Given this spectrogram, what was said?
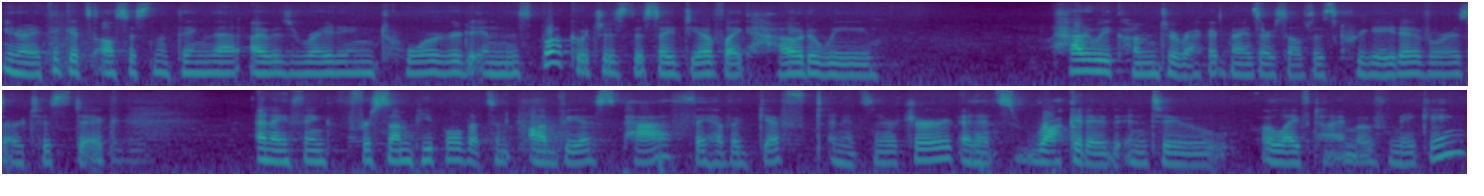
you know, I think it's also something that I was writing toward in this book, which is this idea of like how do we how do we come to recognize ourselves as creative or as artistic? Mm-hmm. And I think for some people that's an obvious path. They have a gift and it's nurtured and it's rocketed into a lifetime of making.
